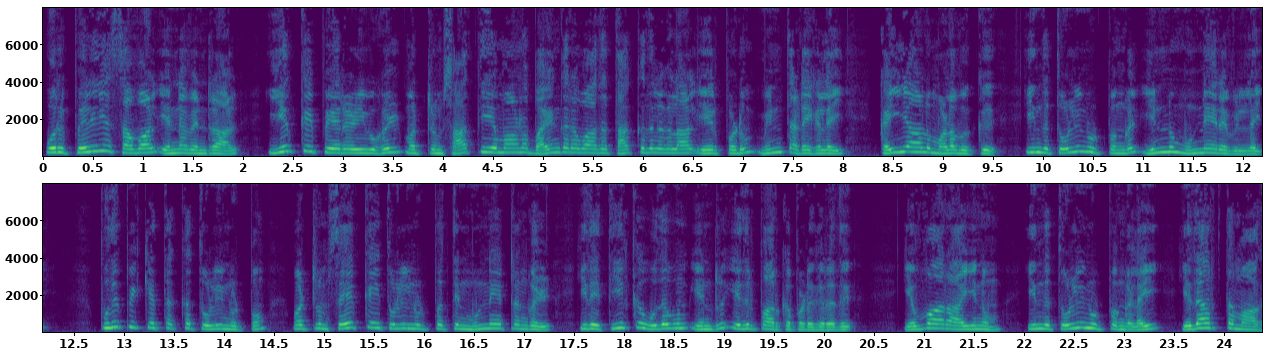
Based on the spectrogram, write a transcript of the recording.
ஒரு பெரிய சவால் என்னவென்றால் இயற்கை பேரழிவுகள் மற்றும் சாத்தியமான பயங்கரவாத தாக்குதல்களால் ஏற்படும் மின்தடைகளை கையாளும் அளவுக்கு இந்த தொழில்நுட்பங்கள் இன்னும் முன்னேறவில்லை. புதுப்பிக்கத்தக்க தொழில்நுட்பம் மற்றும் செயற்கை தொழில்நுட்பத்தின் முன்னேற்றங்கள் இதை தீர்க்க உதவும் என்று எதிர்பார்க்கப்படுகிறது. எவ்வாறாயினும் இந்த தொழில்நுட்பங்களை யதார்த்தமாக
